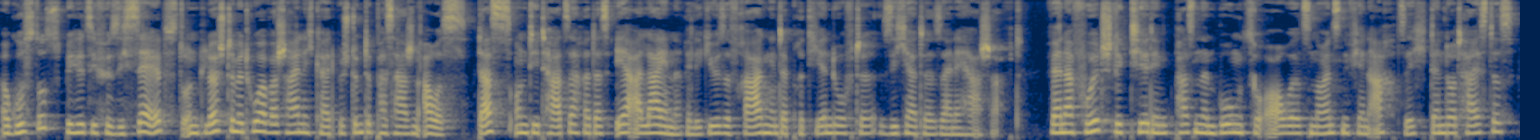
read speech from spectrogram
Augustus behielt sie für sich selbst und löschte mit hoher Wahrscheinlichkeit bestimmte Passagen aus. Das und die Tatsache, dass er allein religiöse Fragen interpretieren durfte, sicherte seine Herrschaft. Werner Fuld schlägt hier den passenden Bogen zu Orwells 1984, denn dort heißt es,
